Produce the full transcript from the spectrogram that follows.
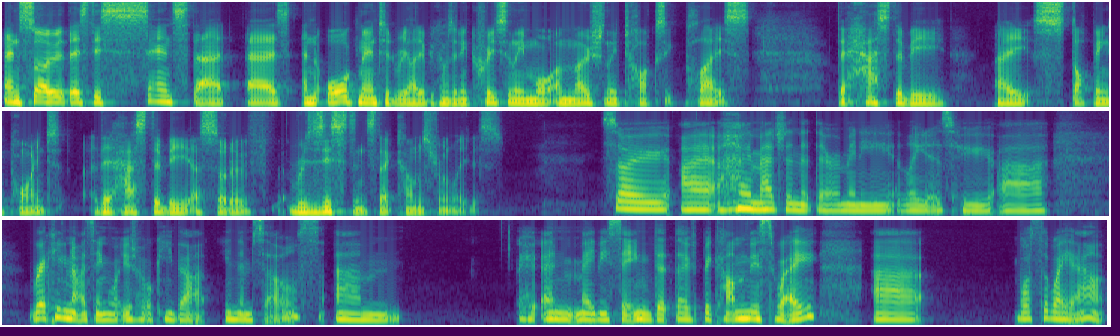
And so there's this sense that as an augmented reality becomes an increasingly more emotionally toxic place, there has to be a stopping point. There has to be a sort of resistance that comes from leaders. So I, I imagine that there are many leaders who are recognizing what you're talking about in themselves um, and maybe seeing that they've become this way. Uh, what's the way out?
